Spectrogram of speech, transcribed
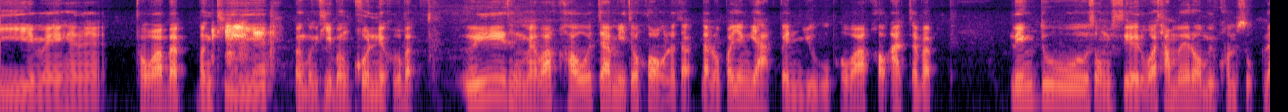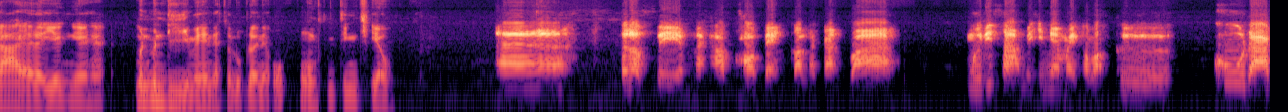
ดีไหมฮะเนี่ยเพราะว่าแบบบางทีบางบางทีบางคนเนี่ยเขาก็แบบ เอ้ยถึงแม้ว่าเขาจะมีเจ้าของแล้วแต่แต่เราก็ยังอยากเป็นอยู่ เพราะว่าเขาอาจจะแบบเลี้ยงดูส่งเสียหรือว่าทำให้เรามีความสุขได้อะไรอย่างเงี้ยฮะ มันมันดีไหมเนี่ยสรุปแล้วเนี่ยโอ้งงจริง ๆ เชียวอ่าสำหรับเฟรมนะครับ ขอแบ่งก่อนละกันว่า มือที่สามในที่เนี้ยหมายความว่าคือ คู่รัก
